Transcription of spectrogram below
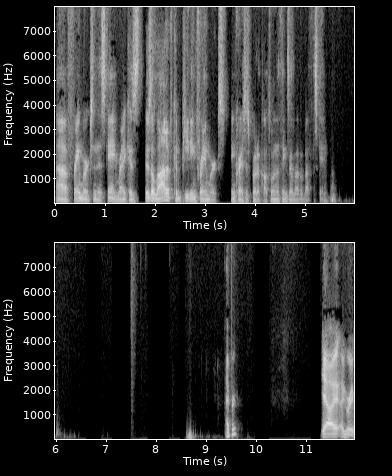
uh, frameworks in this game, right? Because there's a lot of competing frameworks in Crisis Protocol. It's one of the things I love about this game. Hyper. Yeah, I agree.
